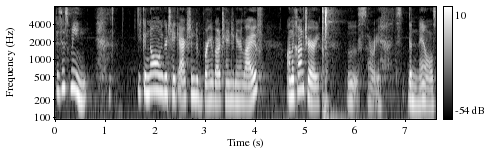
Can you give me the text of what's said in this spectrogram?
does this mean you can no longer take action to bring about change in your life? On the contrary, ooh, sorry, the nails.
